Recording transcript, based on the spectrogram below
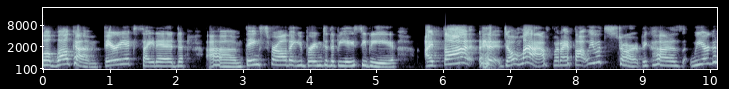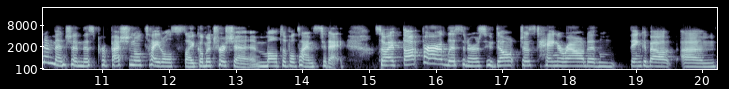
Well, welcome. Very excited. Um, thanks for all that you bring to the BACB. I thought, don't laugh, but I thought we would start because we are going to mention this professional title, psychometrician, multiple times today. So I thought for our listeners who don't just hang around and think about um,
